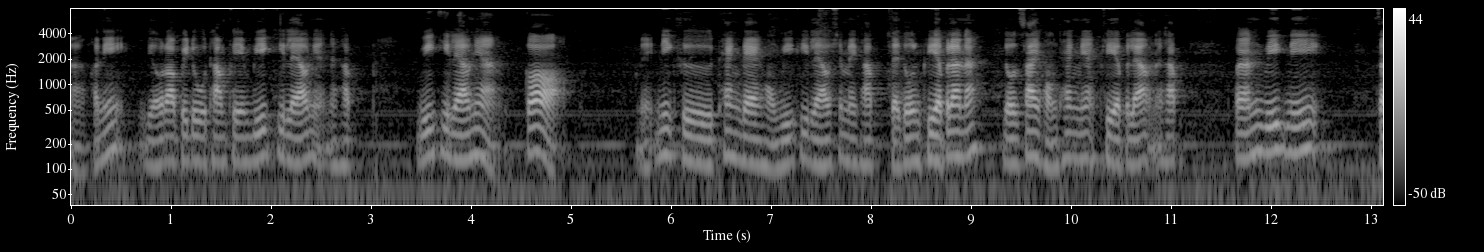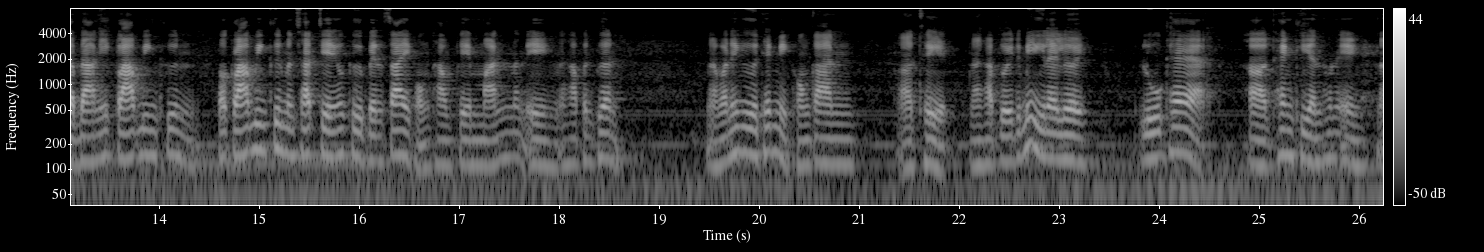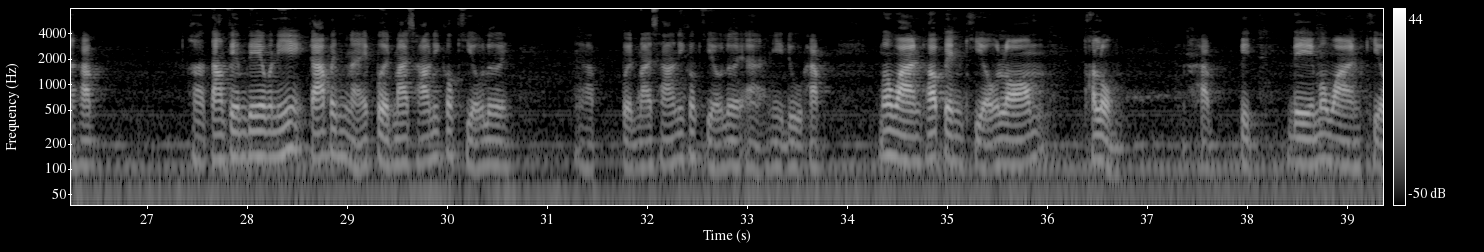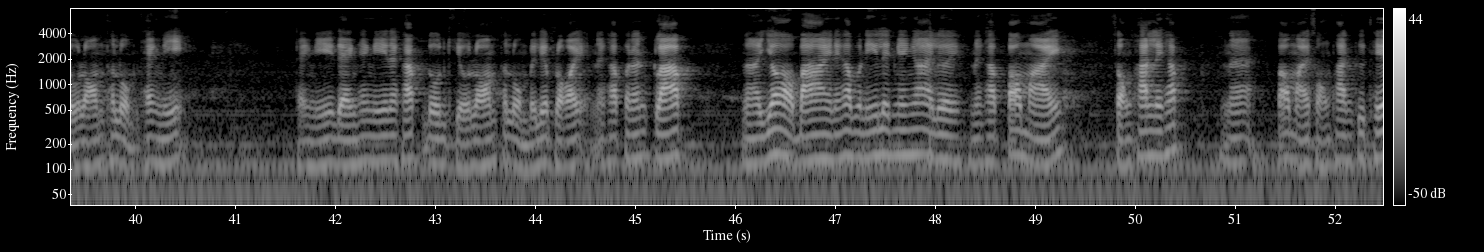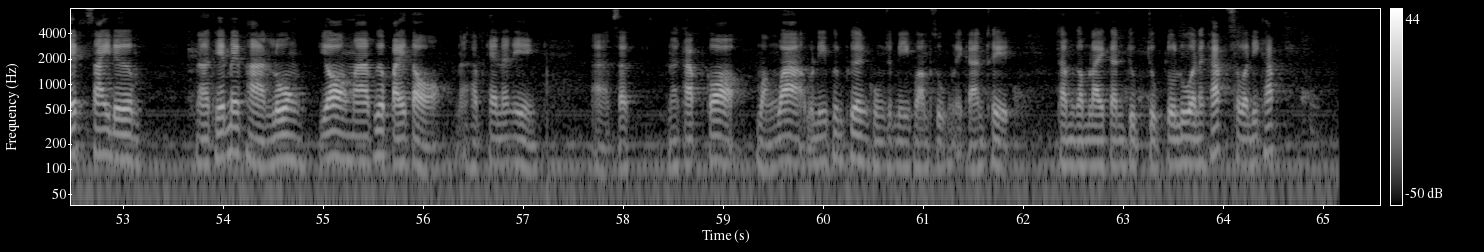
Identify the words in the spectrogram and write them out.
อ่าคราวนี้เดี๋ยวเราไปดูทำเฟรมวีคที่แล้วเนี่ยนะครับวีคที่แล้วเนี่ยก็นี่นี่คือแท่งแดงของวีคที่แล้วใช่ไหมครับ แต่โดนเคลียร์ไปแล้วนะ โดนไส้ของแท่งเนี้ยเคลียร์ไปแล้วนะครับ เพราะฉะนั้นวีคนี้สัปดาห์นี้กราฟวิ่งขึ้นพอกราฟวิ่งขึ้นมันชัดเจนก็คือเป็นไส้ของทำเฟรมมันนั่นเองนะครับเพื่อนๆนะวันนี้คือเทคนิคของการเทรดนะครับ โดยไม่มีอะไรเลย รู้แค่แท่งเทียนเท่านั้นเองนะครับตามเฟรมเดย์วันนี้กราฟไปถึงไหน เปิดมาเช้านี้ก็เขียวเลยนะครับเปิดมาเช้านี้ก็เขียวเลยอ่านี่ดูครับ เมื่อวานเขาเป็นเขียวล้อมถล่มนะครับปิดเดย์เมื่อวานเขียวล้อมถล่มแท่งนี้ แท่งนี้แดงแท่งนี้นะครับโดนเขียวล้อมถล่มไปเรียบร้อยนะครับเพราะฉะนั้นกราฟนะย่อบายนะครับวันนี้เล่นง่าย ๆเลยนะครับ เป้าหมาย 2,000 เลยครับนะเป้าหมาย 2,000 คือเทสไส้เดิม นะเทสไม่ผ่านลงย่องมาเพื่อไปต่อนะครับแค่นั้นเองอ่าสักนะครับก็หวังว่าวันนี้เพื่อนๆ คงจะมีความสุขในการเทรดทำกำไรกันจุกๆรัวๆนะครับ สวัสดีครับ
